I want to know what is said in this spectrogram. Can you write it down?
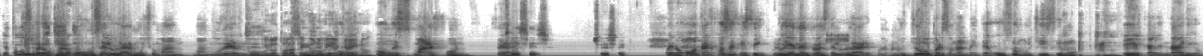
Ya estamos sí, pero, pero, con un celular mucho más, más moderno. Sí, digo, toda la tecnología que hay, ¿no? Con smartphone. O sea, sí, sí, sí. sí, sí. Bueno, otras cosas que se incluyen dentro del celular, por lo menos yo personalmente uso muchísimo, es el calendario.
